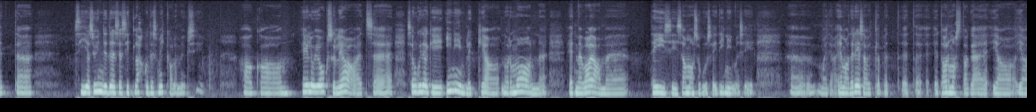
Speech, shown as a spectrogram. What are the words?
et äh, siia sündides ja siit lahkudes me ikka oleme üksi. aga elu jooksul jaa, et see, see on kuidagi inimlik ja normaalne, et me vajame teisi samasuguseid inimesi äh, ma ei tea, ema Theresa ütleb, et, et, et armastage ja, ja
